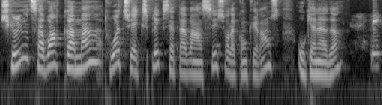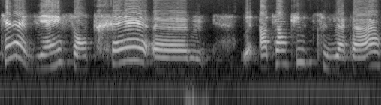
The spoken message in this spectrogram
Je suis curieux de savoir comment, toi, tu expliques cette avancée sur la concurrence au Canada les Canadiens sont très, euh, en tant qu'utilisateurs,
